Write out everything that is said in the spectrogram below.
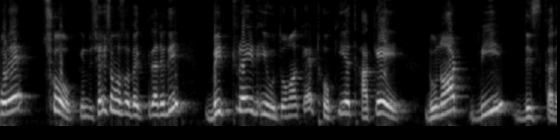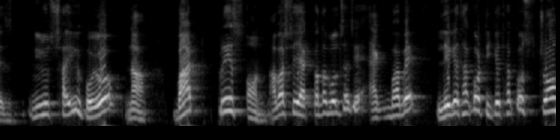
করেছ কিন্তু সেই সমস্ত ব্যক্তিরা যদি বিট্রেড ইউ তোমাকে ঠকিয়ে থাকে ডু নট বি ডিসকারেজ নিরুৎসাহী হয়েও না। But press on. আবার সেই এক কথা বলছে যে, একভাবে লেগে থাকো, টিকে থাকো স্ট্রং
